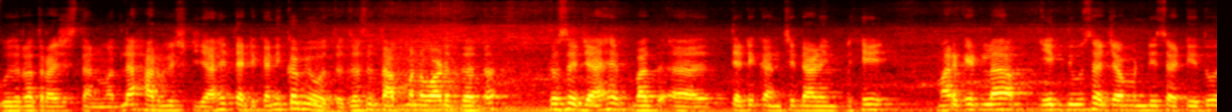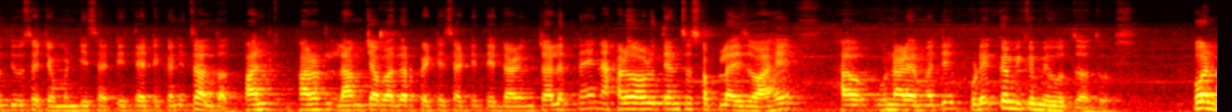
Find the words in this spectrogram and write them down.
गुजरात राजस्थानमधल्या हार्वेस्ट जे आहे त्या ठिकाणी कमी होतं. जसं तापमान वाढत जातं तसं जे आहे बाद त्या ठिकाणचे डाळिंब हे मार्केटला एक दिवसाच्या मंडीसाठी दोन दिवसाच्या मंडीसाठी त्या ठिकाणी चालतात. फार फार लांबच्या बाजारपेठेसाठी ते डाळिंब चालत नाही आणि हळूहळू त्यांचा सप्लाय जो आहे हा उन्हाळ्यामध्ये पुढे कमी कमी होत जातो. पण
